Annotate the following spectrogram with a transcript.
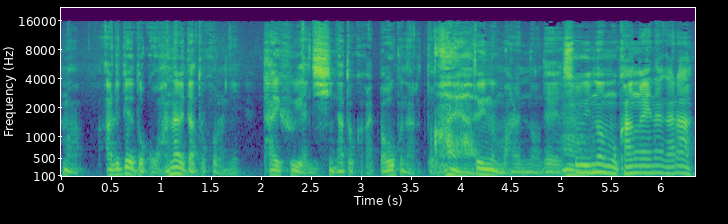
まあ、ある程度こう離れたところに台風や地震だとかがやっぱ多くなると、はいはい、というのもあるので、そういうのも考えながら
